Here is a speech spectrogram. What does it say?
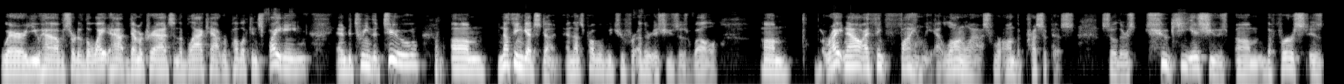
where you have sort of the white hat Democrats and the black hat Republicans fighting, and between the two, um, nothing gets done. And that's probably true for other issues as well. Um, but right now, I think finally, at long last, we're on the precipice. So there's two key issues. Um, the first is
